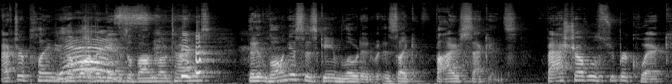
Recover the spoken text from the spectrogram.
After playing a couple other games with long load times, the longest this game loaded is like five seconds. Fast travel is super quick.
